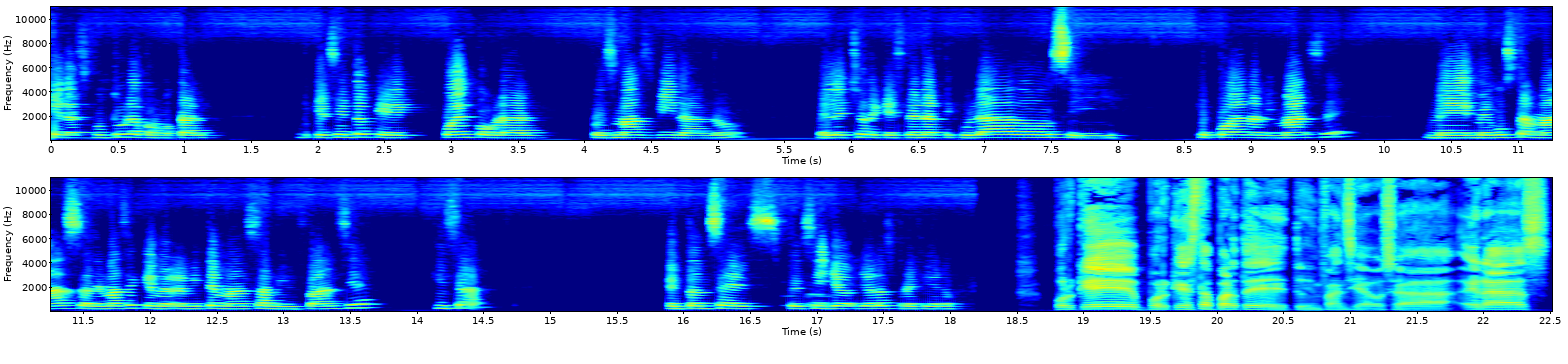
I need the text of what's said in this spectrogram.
que la escultura como tal. Porque siento que pueden cobrar pues más vida, ¿no? El hecho de que estén articulados y que puedan animarse, me, me gusta más, además de que me remite más a mi infancia, quizá. Entonces, pues sí, yo, yo los prefiero. ¿Por qué, ¿Por qué esta parte de tu infancia? O sea, ¿eras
